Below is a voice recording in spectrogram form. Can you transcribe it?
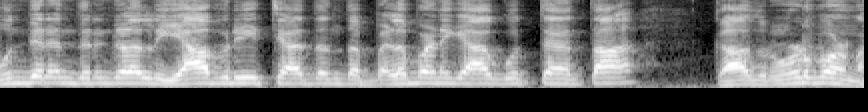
ಮುಂದಿನ ದಿನಗಳಲ್ಲಿ ಯಾವ ರೀತಿಯಾದಂಥ ಬೆಳವಣಿಗೆ ಆಗುತ್ತೆ ಅಂತ ಕಾದು ನೋಡ್ಬೋಣ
